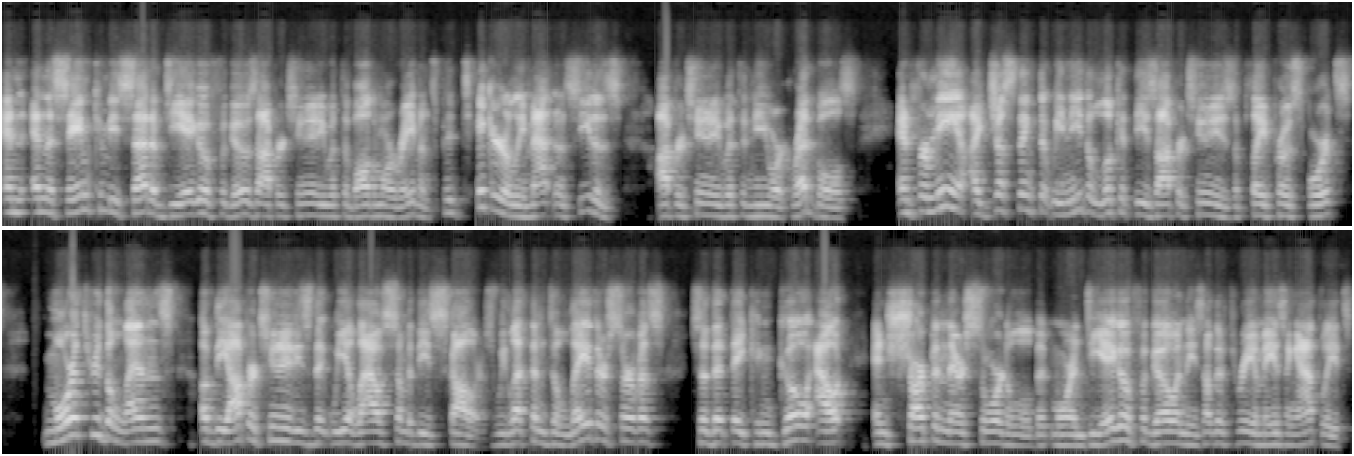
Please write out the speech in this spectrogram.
And, and the same can be said of Diego Fagot's opportunity with the Baltimore Ravens, particularly Matt Nocita's opportunity with the New York Red Bulls. And for me, I just think that we need to look at these opportunities to play pro sports more through the lens of the opportunities that we allow some of these scholars. We let them delay their service so that they can go out and sharpen their sword a little bit more. And Diego Fagot and these other three amazing athletes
